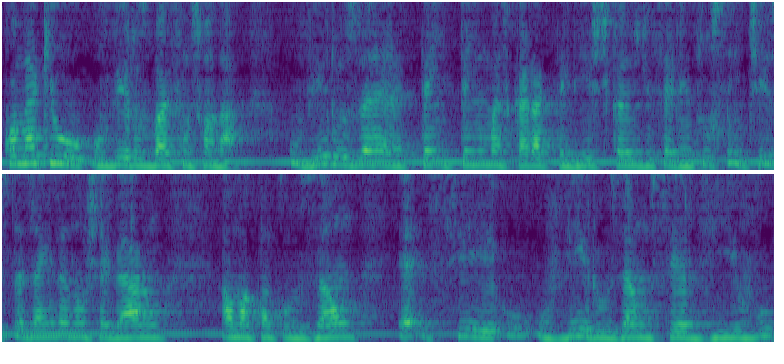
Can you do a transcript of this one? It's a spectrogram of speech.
Como é que o, o vírus vai funcionar? O vírus é, tem, tem umas características diferentes. Os cientistas ainda não chegaram a uma conclusão é, se o, o vírus é um ser vivo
